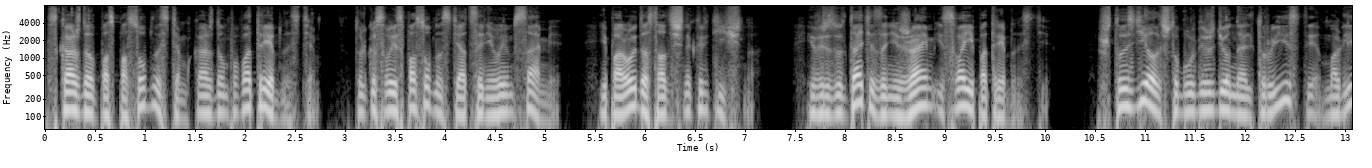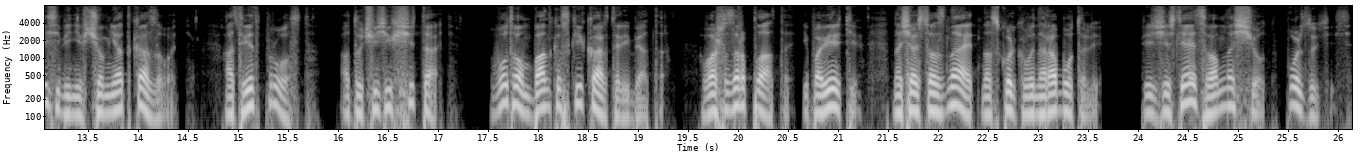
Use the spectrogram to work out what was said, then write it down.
С каждого по способностям, каждому по потребностям. Только свои способности оцениваем сами. И порой достаточно критично. И в результате занижаем и свои потребности. Что сделать, чтобы убежденные альтруисты могли себе ни в чем не отказывать? Ответ прост. Отучить их считать. Вот вам банковские карты, ребята ваша зарплата. И поверьте, начальство знает, насколько вы наработали. Перечисляется вам на счет. Пользуйтесь.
